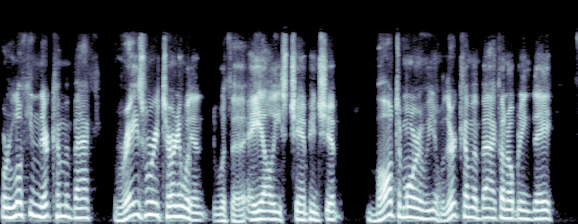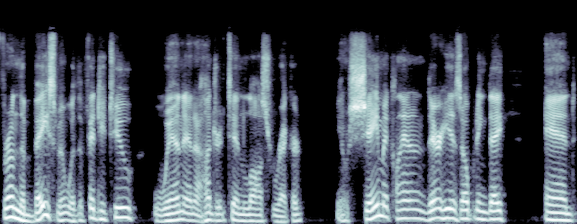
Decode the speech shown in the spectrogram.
we're looking. They're coming back Rays were returning with with the AL East championship Baltimore, you know, they're coming back on opening day from the basement with a 52 win and 110 loss record. You know, Shane McClanahan, there he is opening day. And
